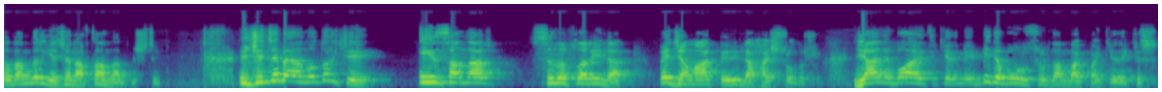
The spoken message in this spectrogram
adamdır. Geçen hafta anlatmıştık. İkinci beyan odur ki insanlar sınıflarıyla ve cemaatleriyle haşrolur. Yani bu ayeti kerimeyi bir de bu unsurdan bakmak gerekir.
